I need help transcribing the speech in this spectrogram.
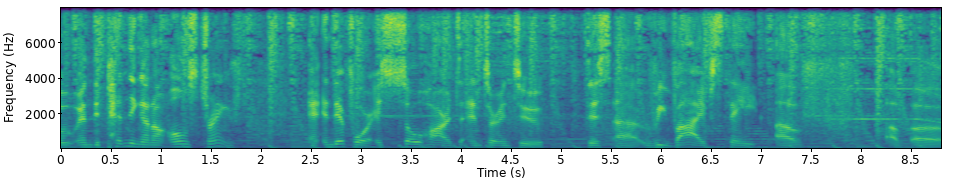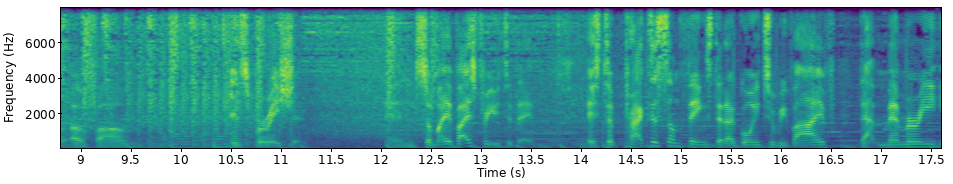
or, and depending on our own strength. And, and, therefore, it's so hard to enter into this uh, revived state of, of, uh, of um, inspiration. And so, my advice for you today is to practice some things that are going to revive that memory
